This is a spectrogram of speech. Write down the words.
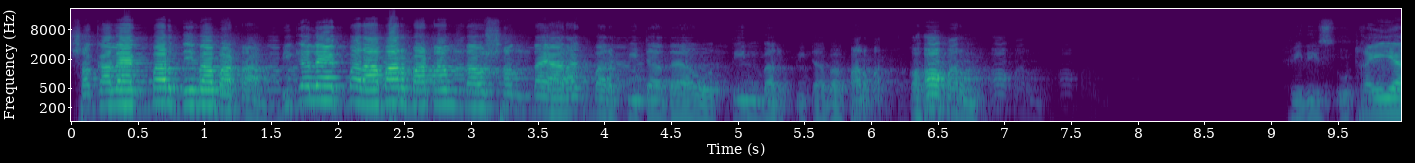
সকালে একবার দিবা বাটাম, বিকালে একবার আবার বাটাম দাও, সন্ধ্যায় আর একবার পিঠা দাও, তিনবার পিঠা বা পারবা, কহ পারব। ফিরিস উঠাইয়া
